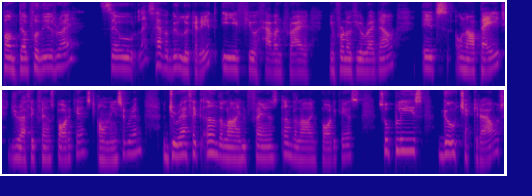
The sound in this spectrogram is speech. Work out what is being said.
pumped up for this, right? So let's have a good look at it. If you haven't tried in front of you right now, it's on our page, Jurassic Fans Podcast on Instagram, Jurassic underline fans underline podcast. So please go check it out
